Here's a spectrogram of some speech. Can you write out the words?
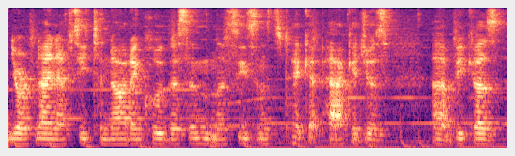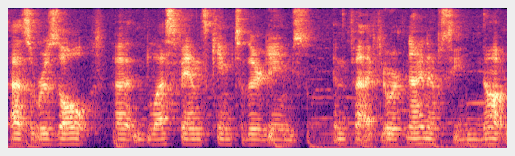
York 9 FC to not include this in the season's ticket packages uh, because as a result, uh, less fans came to their games. In fact, York 9 FC not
